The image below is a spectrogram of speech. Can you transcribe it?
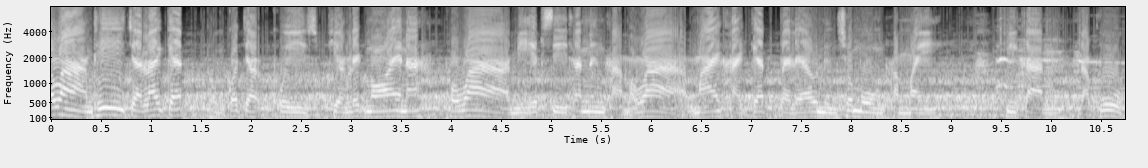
ระหว่างที่จะไล่แก๊สผมก็จะคุยเพียงเล็กน้อยนะ เพราะว่ามี FC ท่านหนึ่งถามมาว่าไม้ขายแก๊สไปแล้วหนึ่งชั่วโมงทำไม มีการดับวูบ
